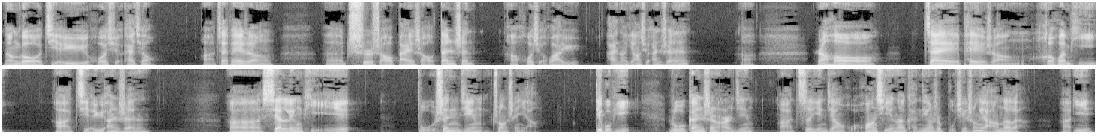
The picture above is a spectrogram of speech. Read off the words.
能够解郁活血开窍啊。再配上呃，赤芍、白芍、丹参啊，活血化瘀，还能养血安神啊。然后再配上合欢皮啊，解郁安神。呃，仙灵脾补肾精，壮肾阳；地骨皮入肝肾二经啊，滋阴降火。黄芪呢，肯定是补气生阳的了啊，益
